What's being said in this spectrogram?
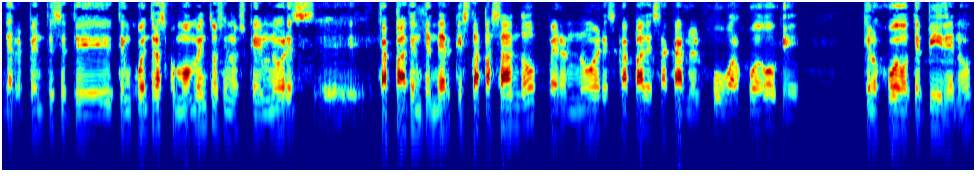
de repente se te, te, encuentras con momentos en los que no eres eh, capaz de entender qué está pasando, pero no eres capaz de sacarle el jugo al juego que, que el juego te pide, ¿no?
